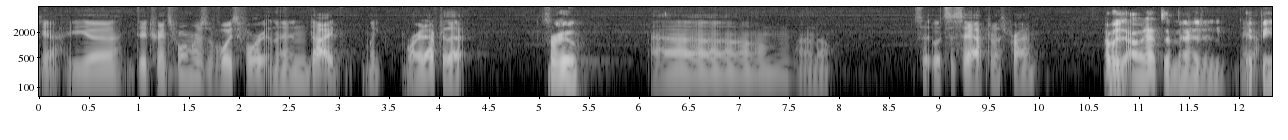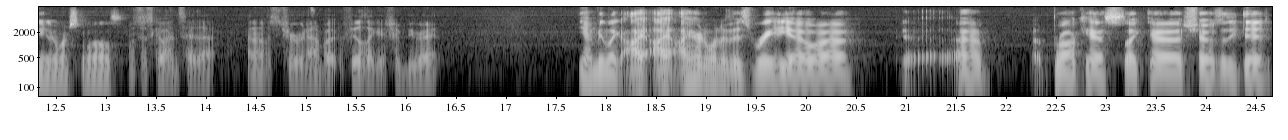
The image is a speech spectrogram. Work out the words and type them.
Yeah, he uh, did Transformers, a voice for it, and then died like right after that. For who? Um, I don't know. So, what's to say Optimus Prime? I would I would have to imagine Yeah. it being Orson Welles. Let's just go ahead and say that. I don't know if it's true or not, but it feels like it should be right. Yeah, I mean, like I I, I heard one of his radio uh, uh, broadcasts like uh, shows that he did,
